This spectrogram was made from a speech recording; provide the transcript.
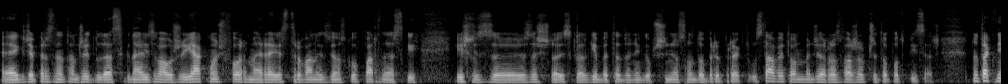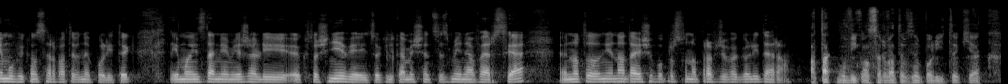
e, gdzie prezydent Andrzej Duda sygnalizował, że jakąś formę rejestrowanych związków partnerskich, jeśli z, ze środowiska LGBT do niego przyniosą dobry projekt ustawy, to on będzie rozważał, czy to podpisać. No tak nie mówi konserwatywny polityk i moim zdaniem, jeżeli ktoś nie wie i co kilka miesięcy zmienia wersję, e, no to nie nadaje się po prostu na prawdziwego lidera. A tak mówi konserwatywny polityk, jak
